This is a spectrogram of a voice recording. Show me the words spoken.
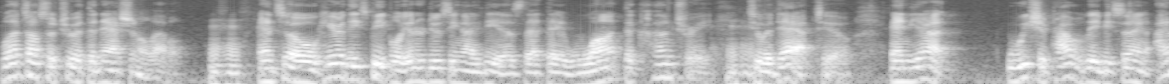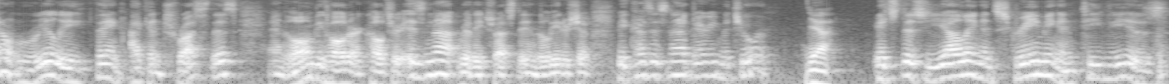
Well, that's also true at the national level. And so here are these people introducing ideas that they want the country to adapt to. And yet, we should probably be saying, I don't really think I can trust this. And lo and behold, our culture is not really trusting the leadership because it's not very mature. yeah. It's this yelling and screaming, and TV is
